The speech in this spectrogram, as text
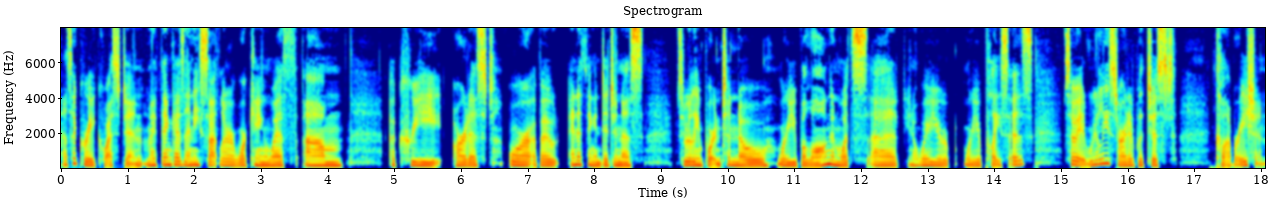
that's a great question. And I think, as any settler working with um, a Cree artist or about anything Indigenous, it's really important to know where you belong and what's, uh, you know, where your where your place is. So it really started with just collaboration.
